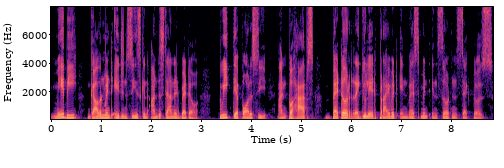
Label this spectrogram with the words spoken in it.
Maybe government agencies can understand it better, tweak their policy, and perhaps better regulate private investment in certain sectors.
